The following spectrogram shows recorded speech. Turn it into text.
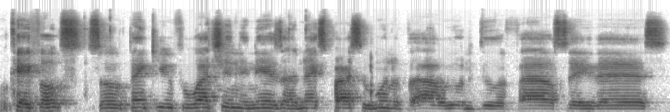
Okay, folks, so thank you for watching, and there's our next parcel. Want to file, we want to do a file save as,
